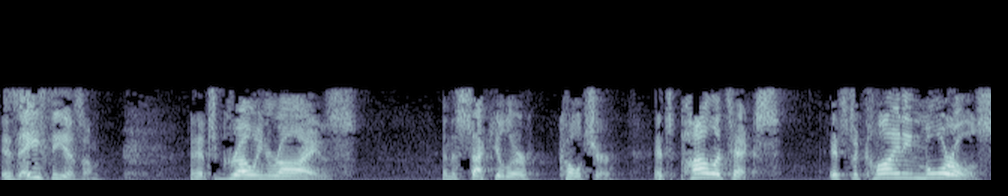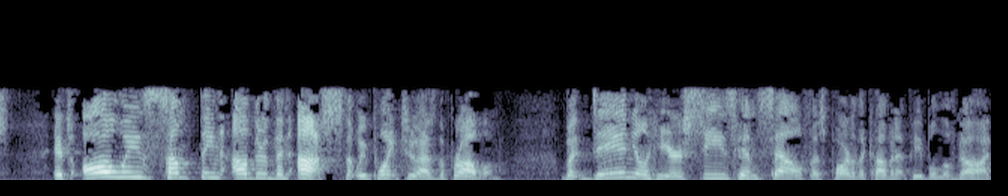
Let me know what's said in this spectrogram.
is atheism and its growing rise in the secular culture. It's politics. It's declining morals. It's always something other than us that we point to as the problem. But Daniel here sees himself as part of the covenant people of God.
